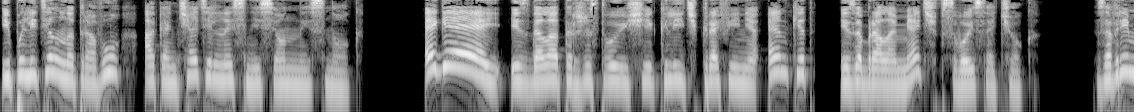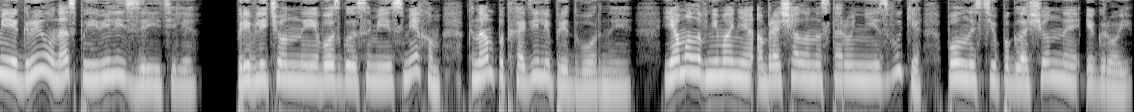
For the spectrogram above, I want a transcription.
и полетел на траву, окончательно снесенный с ног. «Эгей!» — издала торжествующий клич графиня Энкет и забрала мяч в свой сачок. За время игры у нас появились зрители. Привлеченные возгласами и смехом, к нам подходили придворные. Я мало внимания обращала на сторонние звуки, полностью поглощенные игрой.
